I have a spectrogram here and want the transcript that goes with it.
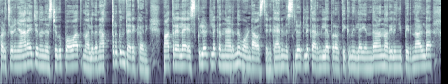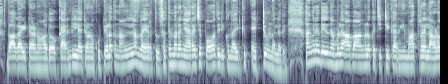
പഠിച്ചോടെ ഞായറാഴ്ച ഒന്ന് നെസ്റ്റൊക്കെ പോവാത്ത തന്നെ. അത്രക്കും തിരക്കാണ്. മാത്രമല്ല എസ്കുലേറ്റിലൊക്കെ നടന്ന് പോകേണ്ട അവസ്ഥയാണ്. കാരണം എസ്കുലേറ്റിൽ കറണ്ടില്ല പ്രവർത്തിക്കുന്നില്ല. എന്താണെന്ന് അറിയില്ല. ഇനി പെരുന്നാളിന്റെ ഭാഗമായിട്ടാണോ അതോ കറണ്ട് ഇല്ലായിട്ടാണോ കുട്ടികളൊക്കെ നല്ല വയർത്തു. സത്യം പറഞ്ഞാൽ ഞായറാഴ്ച പോകാതിരിക്കുന്നതായിരിക്കും ഏറ്റവും നല്ലത്. അങ്ങനെ എന്ത് ചെയ്തു? നമ്മൾ ആ ഭാഗങ്ങളൊക്കെ ചുറ്റിക്കറങ്ങി മാത്രമല്ല അവിടെ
